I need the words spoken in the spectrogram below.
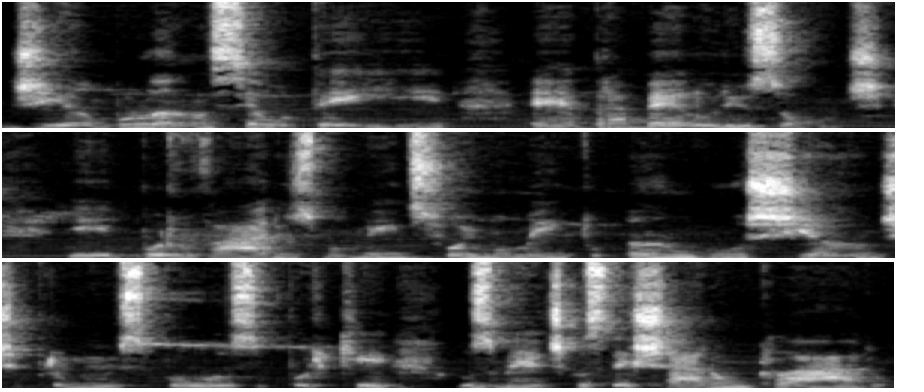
de ambulância UTI é, para Belo Horizonte e por vários momentos foi um momento angustiante para o meu esposo, porque os médicos deixaram claro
